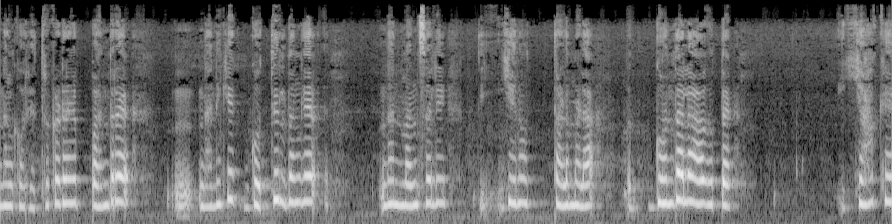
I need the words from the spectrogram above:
ನಂಗೆ ಅವ್ರ ಎದುರುಗಡೆ ಬಂದರೆ ನನಗೆ ಗೊತ್ತಿಲ್ದಂಗೆ ನನ್ನ ಮನಸ್ಸಲ್ಲಿ ಏನೋ ತಳಮಳ ಗೊಂದಲ ಆಗುತ್ತೆ. ಯಾಕೆ?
